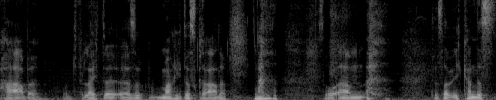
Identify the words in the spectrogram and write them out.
habe. Und vielleicht äh, also mache ich das gerade. So, ähm, deshalb, ich kann das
